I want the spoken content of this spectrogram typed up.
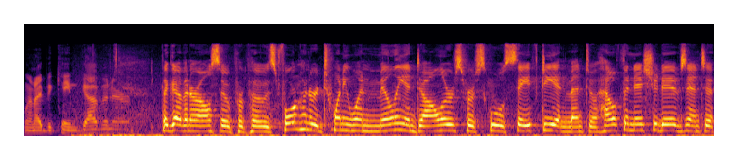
When I became governor, the governor also proposed $421 million for school safety and mental health initiatives and to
